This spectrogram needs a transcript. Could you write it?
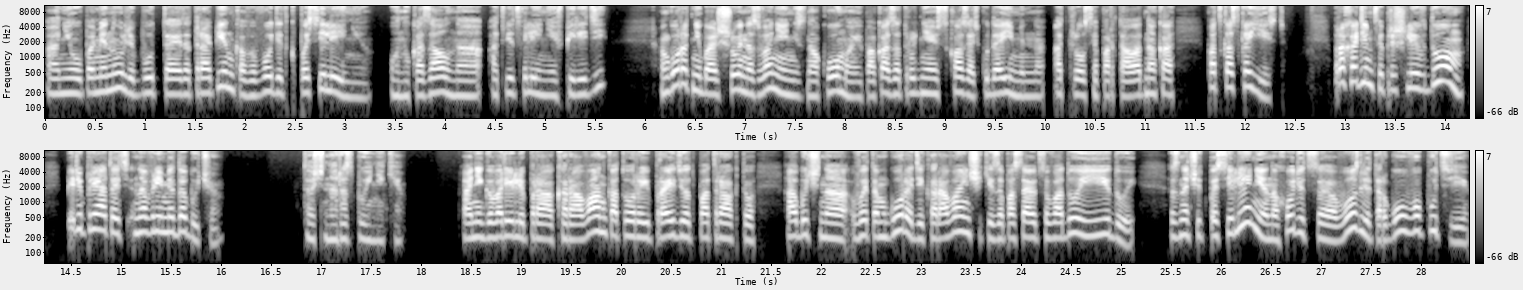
Они упомянули, будто эта тропинка выводит к поселению. Он указал на ответвление впереди, Город небольшой, название незнакомое, пока затрудняюсь сказать, куда именно открылся портал, однако подсказка есть. Проходимцы пришли в дом перепрятать на время добычу. Точно разбойники. Они говорили про караван, который пройдет по тракту. Обычно в этом городе караванщики запасаются водой и едой. Значит, поселение находится возле торгового пути.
